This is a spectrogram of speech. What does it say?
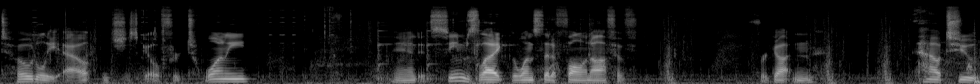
totally out. Let's just go for 20. And it seems like the ones that have fallen off have forgotten how to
